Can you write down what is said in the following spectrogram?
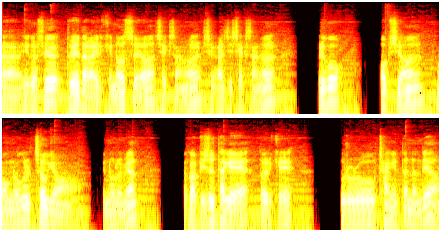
자, 이것을 뒤에다가 이렇게 넣었어요. 색상을, 세 가지 색상을. 그리고 옵션 목록을 적용 누르면 아까 비슷하게 또 이렇게 누르륵 창이 떴는데요.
